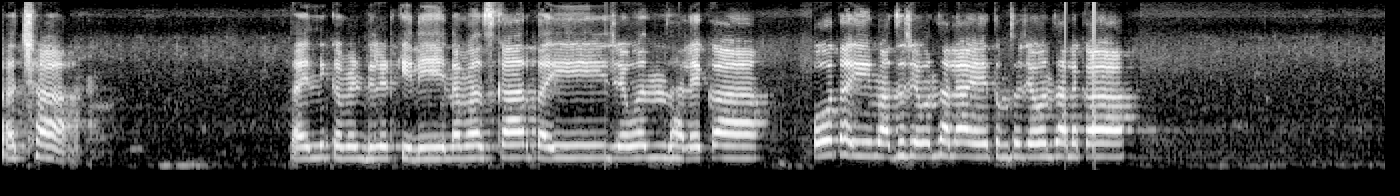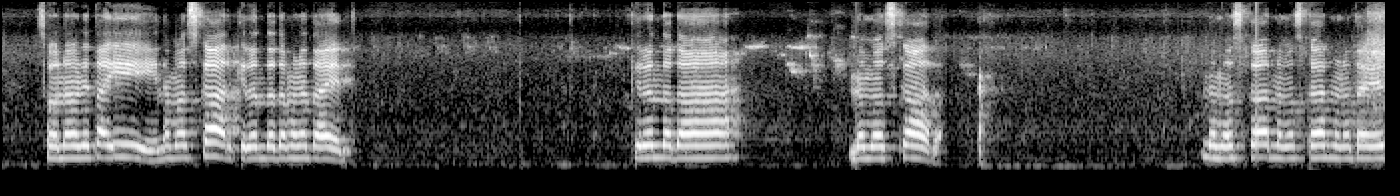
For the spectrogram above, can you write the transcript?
अच्छा. ताईंनी कमेंट डिलीट केली. नमस्कार ताई. जेवण झाले का? हो ताई माझं जेवण झालं आहे. तुमचं जेवण झालं का? सोनवणे ताई नमस्कार. किरण दादा म्हणत आहेत. किरण दादा नमस्कार. नमस्कार नमस्कार म्हणत आहेत.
